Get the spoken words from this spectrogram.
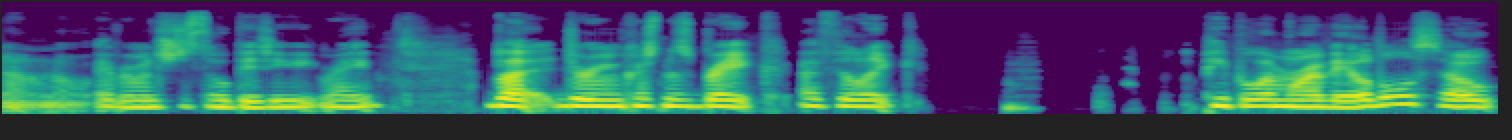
I don't know, everyone's just so busy, right? But during Christmas break, I feel like people are more available, so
